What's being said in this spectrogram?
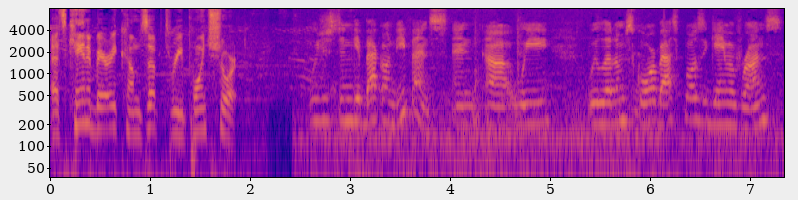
as Canterbury comes up three points short. We just didn't get back on defense, and uh, we we let them score. Basketball is a game of runs,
